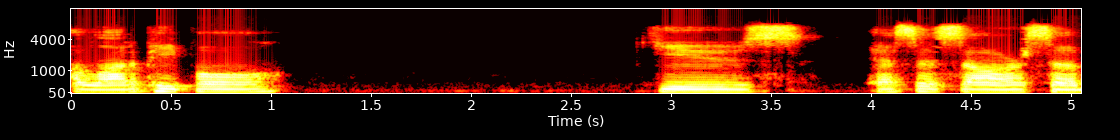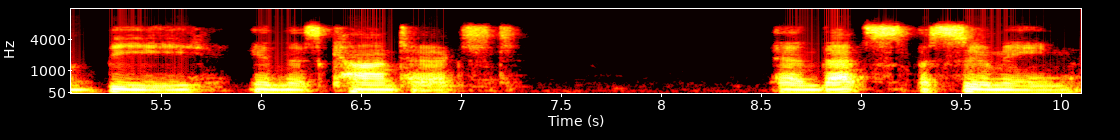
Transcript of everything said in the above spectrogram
a lot of people use SSR sub B in this context. And that's assuming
